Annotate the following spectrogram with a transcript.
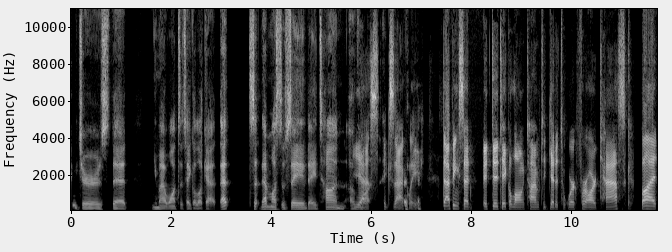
features that you might want to take a look at. That that must have saved a ton of yes, work. exactly. that being said, it did take a long time to get it to work for our task, but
